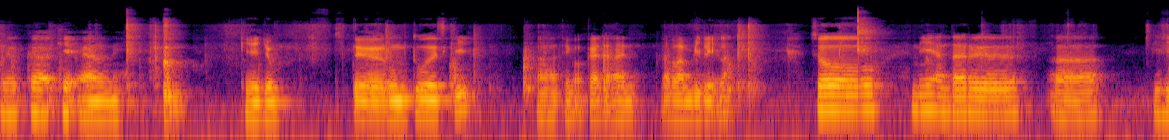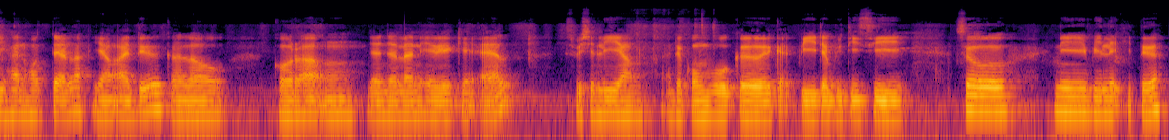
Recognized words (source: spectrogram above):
dekat KL ni. Okay, jom kita room tour sikit. Uh, tengok keadaan dalam bilik lah. So, ni antara uh, pilihan hotel lah yang ada kalau korang jalan-jalan area KL especially yang ada combo ke dekat PWTC so ni bilik kita.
